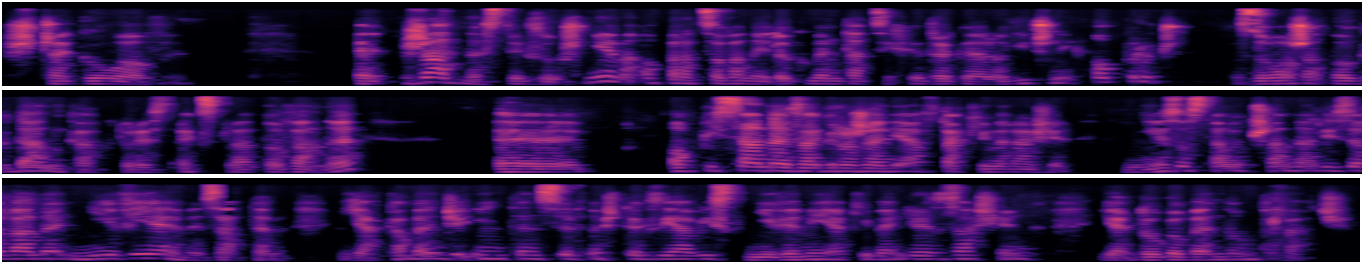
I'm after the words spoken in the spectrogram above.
szczegółowy. E, Żadne z tych złóż nie ma opracowanej dokumentacji hydrogeologicznej oprócz złoża Bogdanka, które jest eksploatowane. E, Opisane zagrożenia w takim razie nie zostały przeanalizowane, nie wiemy zatem, jaka będzie intensywność tych zjawisk, nie wiemy, jaki będzie zasięg, jak długo będą trwać.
